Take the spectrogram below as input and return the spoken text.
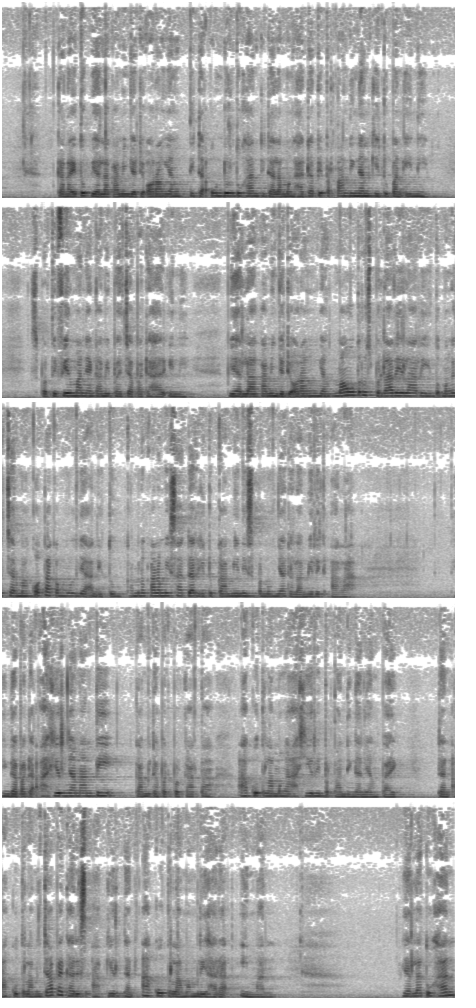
Karena itu biarlah kami menjadi orang yang tidak undur Tuhan di dalam menghadapi pertandingan kehidupan ini. Seperti firman yang kami baca pada hari ini. Biarlah kami menjadi orang yang mau terus berlari-lari untuk mengejar mahkota kemuliaan itu. Kami kami sadar hidup kami ini sepenuhnya adalah milik Allah. Hingga pada akhirnya nanti kami dapat berkata, aku telah mengakhiri pertandingan yang baik dan aku telah mencapai garis akhir dan aku telah memelihara iman. Biarlah Tuhan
